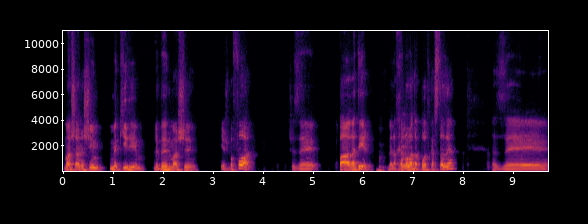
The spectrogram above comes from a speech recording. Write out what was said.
מה שאנשים מכירים לבין מה שיש בפועל, שזה פער אדיר, ולכן נולד הפודקאסט הזה. אז אה,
